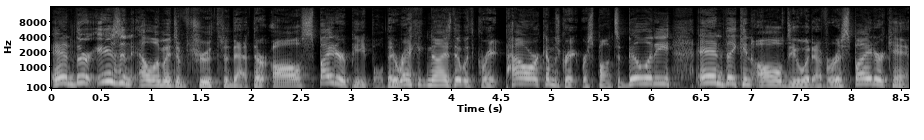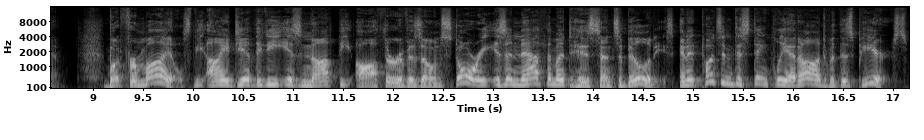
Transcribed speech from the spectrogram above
And there is an element of truth to that. They're all Spider people. They recognize that with great power comes great responsibility, and they can all do whatever a spider can. But for Miles, the idea that he is not the author of his own story is anathema to his sensibilities, and it puts him distinctly at odds with his peers.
